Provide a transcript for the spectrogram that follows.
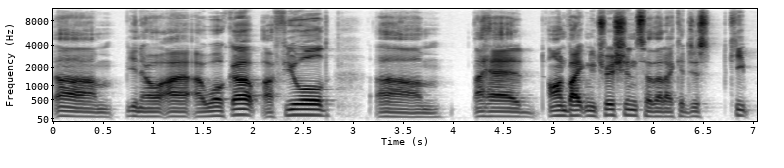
um, you know, I, I woke up, I fueled, um, I had on bike nutrition so that I could just keep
